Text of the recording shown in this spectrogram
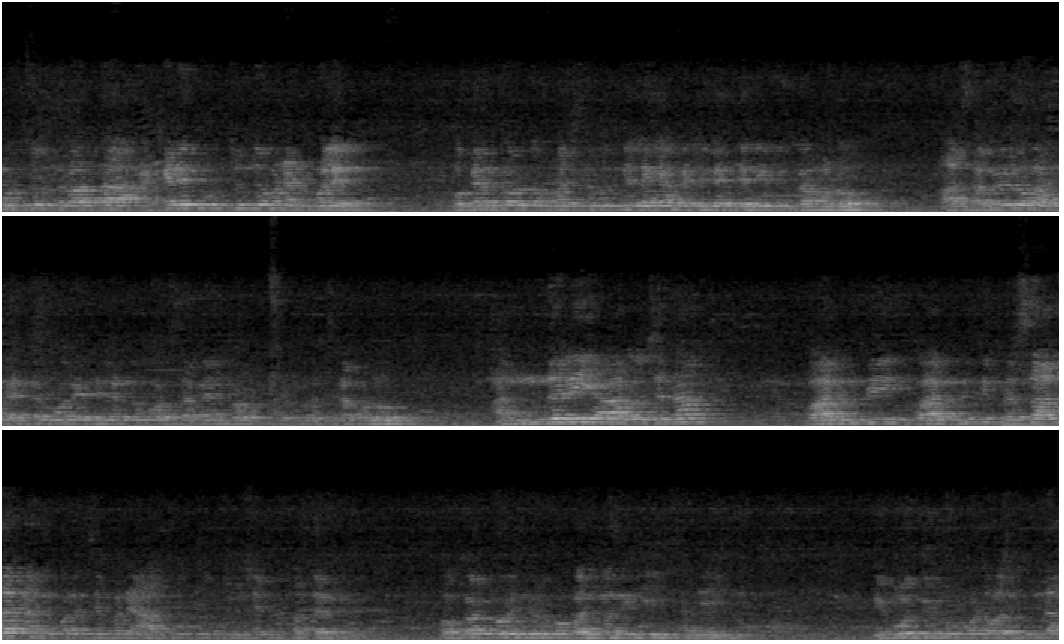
కూర్చున్న తర్వాత అక్కడే కూర్చుందామని అనుకోలేదు. ఒకరితో తర్వాత మనుషులకు మెల్లగా మెల్లగా జరిగిన క్రమంలో ఆ సమయంలో వారి గంటకు రెండు గంటలకు ఒక సమయం వచ్చినప్పుడు అందరి ఆలోచన వారి నుండి వారి నుంచి ప్రసాదాన్ని అందుకోవాలని చెప్పని ఆత్మతో చూసే సందర్భం ఒకరికో ఇద్దరికో పది మందికి అది విభూతి రూపంలో వస్తుందా?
